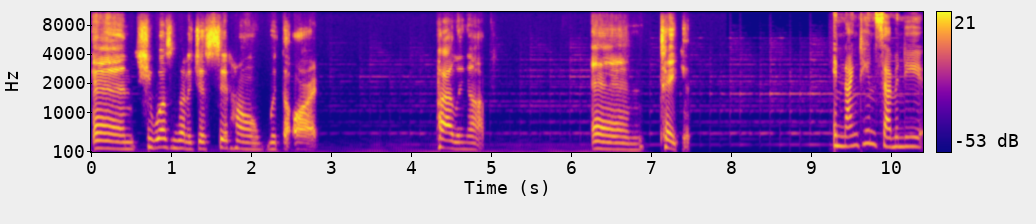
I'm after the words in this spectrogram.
And she wasn't going to just sit home with the art piling up and take it. In 1970,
